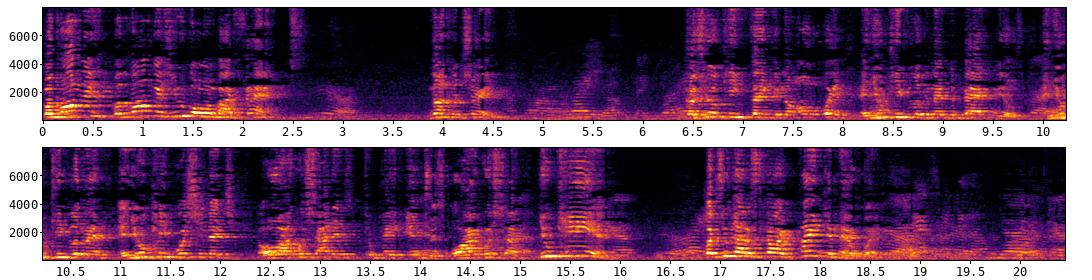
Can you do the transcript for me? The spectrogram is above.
But long as, but long as you going by facts, nothing will change. Because you'll keep thinking the old way, and you keep looking at the back bills, and you keep looking at, and you keep wishing that, you, oh, I wish I didn't pay interest, or I wish I, you can, but you got to start thinking that way. Yes, we do. Yes. Yeah.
